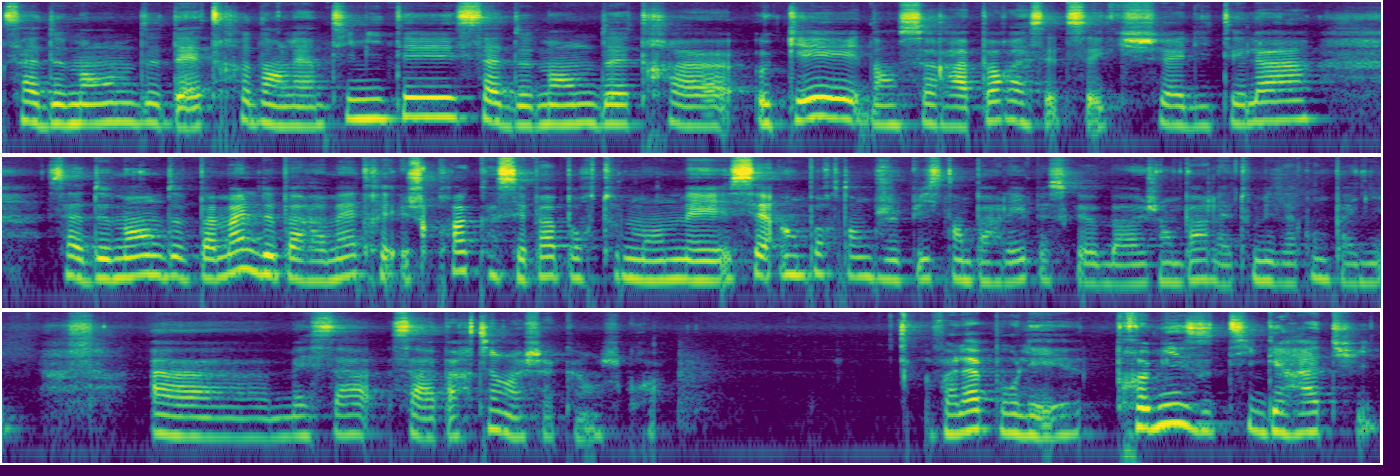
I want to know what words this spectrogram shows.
ça demande d'être dans l'intimité, ça demande d'être euh, OK dans ce rapport à cette sexualité-là. Ça demande pas mal de paramètres et je crois que c'est pas pour tout le monde, mais c'est important que je puisse t'en parler parce que bah, j'en parle à tous mes accompagnés. Euh, mais ça, ça appartient à chacun, je crois. Voilà pour les premiers outils gratuits.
